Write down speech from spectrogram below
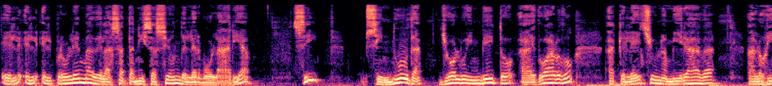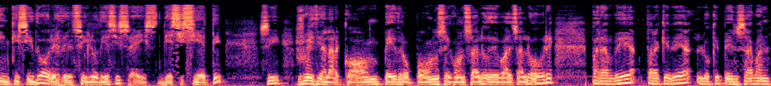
el, problema de la satanización de la herbolaria, sí, sin duda, yo lo invito a Eduardo a que le eche una mirada a los inquisidores del siglo XVI, XVII, ¿sí? Ruiz de Alarcón, Pedro Ponce, Gonzalo de Balsalobre, para, vea, para que vea lo que pensaban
